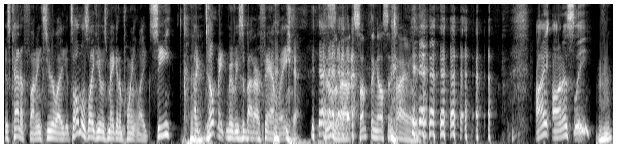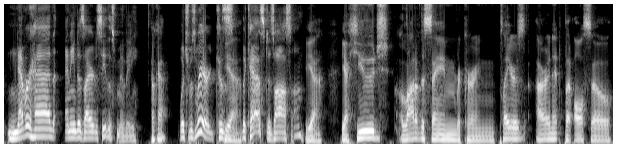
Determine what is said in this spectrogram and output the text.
is kind of funny because you're like, it's almost like he was making a point like, see, I don't make movies about our family. Yeah. this is about something else entirely. I honestly Mm-hmm. never had any desire to see this movie, Okay. which was weird because Yeah. the cast is awesome. Yeah. Yeah. Huge. A lot of the same recurring players are in it, but also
